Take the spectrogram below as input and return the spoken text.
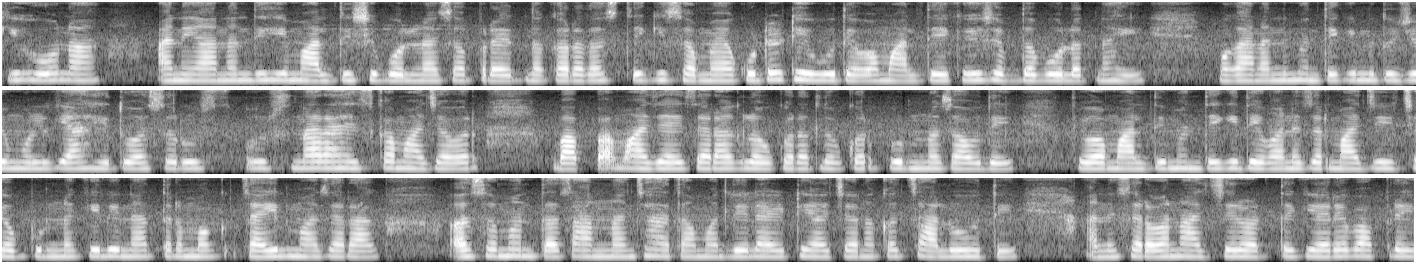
की हो ना. आणि आनंदी ही मालतीशी बोलण्याचा प्रयत्न करत असते की समय कुठे ठेवू तेव्हा मालती एकही शब्द बोलत नाही. मग आनंदी म्हणते की मी तुझी मुलगी आहे. तू असं रुस रुसणार आहेस का माझ्यावर? बाप्पा माझ्या आईचा राग लवकरात लवकर पूर्ण जाऊ दे. तेव्हा मालती म्हणते की देवाने जर माझी इच्छा पूर्ण केली ना तर मग जाईल माझा राग. असं म्हणताच अण्णांच्या हातामधली लाइट अचानकच चालू होते आणि सर्वांना आश्चर्य वाटतं की अरे बापरे!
